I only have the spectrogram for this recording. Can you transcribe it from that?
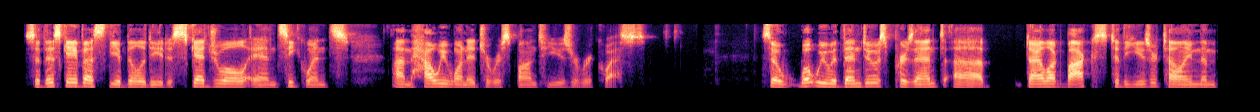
So this gave us the ability to schedule and sequence um, how we wanted to respond to user requests. So what we would then do is present a dialog box to the user telling them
